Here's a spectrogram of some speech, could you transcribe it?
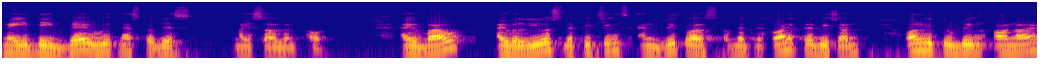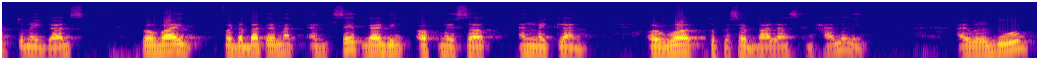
May they bear witness to this my solemn oath. I vow I will use the teachings and rituals of the draconic tradition only to bring honor to my gods, provide for the betterment and safeguarding of myself and my clan, or work to preserve balance and harmony. I will do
